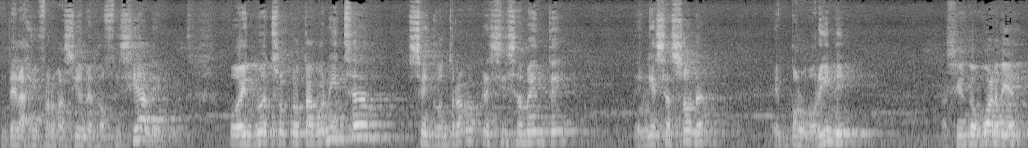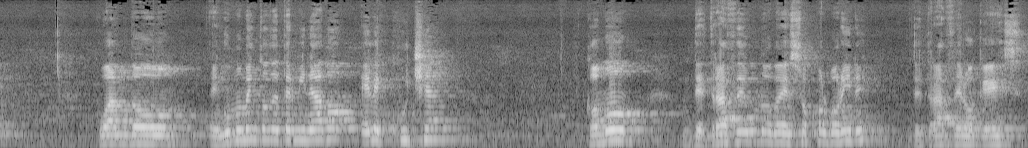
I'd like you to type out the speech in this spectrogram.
de las informaciones oficiales. Pues nuestro protagonista se encontraba precisamente en esa zona, en Polvorini, haciendo guardia, cuando en un momento determinado él escucha cómo detrás de uno de esos polvorines, detrás de lo que es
